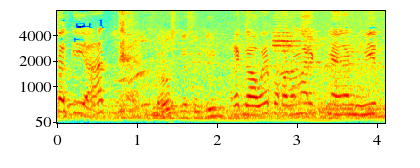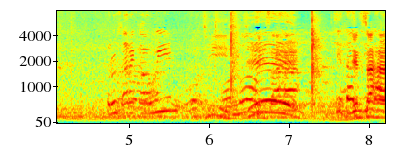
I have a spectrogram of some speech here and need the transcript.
Kegiat. terus nge syuting. Rek gawe pokoknya mah rek duit. Terus arek kawin. cita Jeung saha?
